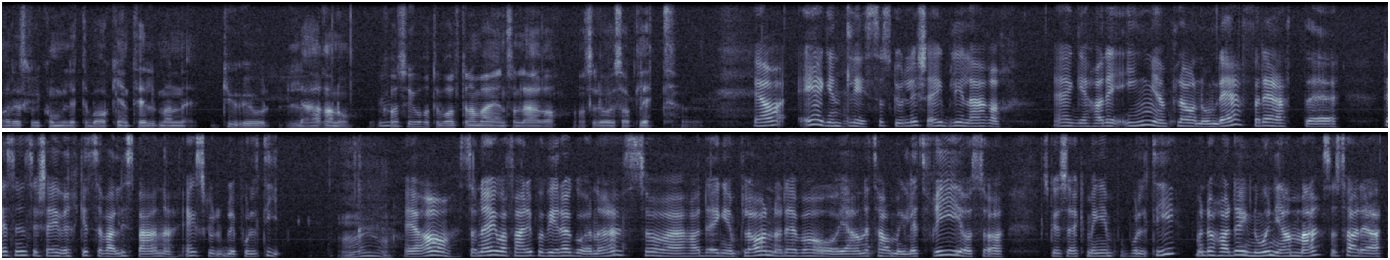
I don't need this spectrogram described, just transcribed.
og det skal vi komme litt tilbake igjen til. Men du er jo lærer nå. Mm. Hva som gjorde at du valgte den veien som lærer? Altså, Du har jo sagt litt. Ja, egentlig så skulle ikke jeg bli lærer. Jeg hadde ingen plan om det, for det at eh, det syns ikke jeg virket så veldig spennende. Jeg skulle bli politi. Ah, ja. Ja, så når jeg var ferdig på videregående, så eh, hadde jeg en plan, og det var å gjerne ta meg litt fri, og så skulle jeg søke meg inn på politi. Men da hadde jeg noen hjemme som sa det at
